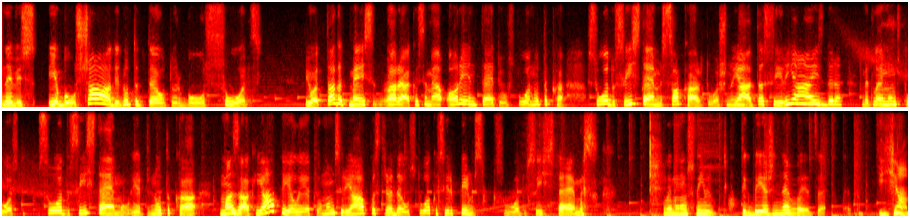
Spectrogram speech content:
Nevis, ja būs šādi, nu, tad tev tur būs sots. Jo tagad mēs vairāk esam orientēti uz to nu, sodu sistēmas sakārtošanu. Jā, tas ir jāizdara, bet lai mums to sodu sistēmu ir nu, mazāk jāpielieto, mums ir jāpastrādā uz to, kas ir pirms sodu sistēmas. Lai mums viņu tik bieži nevajadzētu. Jā.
